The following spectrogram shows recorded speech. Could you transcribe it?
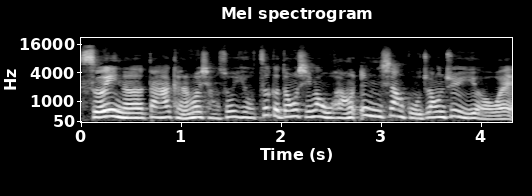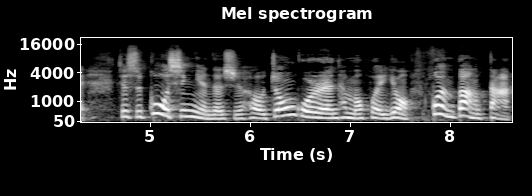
所以呢，大家可能会想说，有这个东西吗？我好像印象古装剧有哎，就是过新年的时候，中国人他们会用棍棒打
